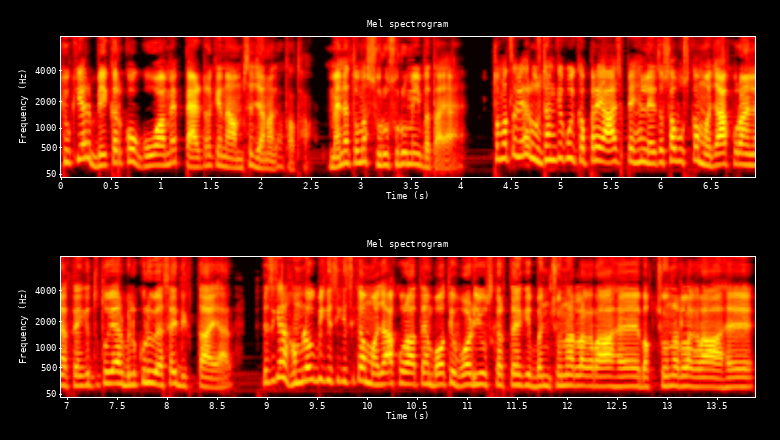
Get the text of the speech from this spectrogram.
क्योंकि यार बेकर को गोवा में पैडर के नाम से जाना जाता था। मैंने तुम्हें शुरू शुरू में ही बताया है। तो मतलब यार उस ढंग के कोई कपड़े आज पहन ले तो सब उसका मज़ाक उड़ाने लगते हैं कि तो, तो यार बिल्कुल वैसा ही दिखता है यार। जैसे यार हम लोग भी किसी किसी का मज़ाक उड़ाते हैं बहुत ही वर्ड यूज़ करते हैं कि बनचुनर लग रहा है बकचुनर लग रहा है।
